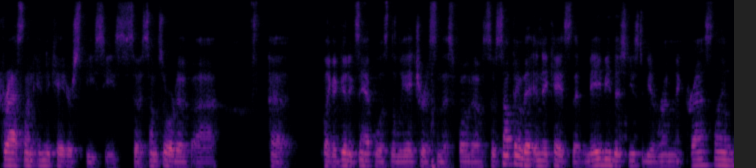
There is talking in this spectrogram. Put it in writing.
grassland indicator species. So some sort of, uh, uh, like a good example is the liatris in this photo. So something that indicates that maybe this used to be a remnant grassland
